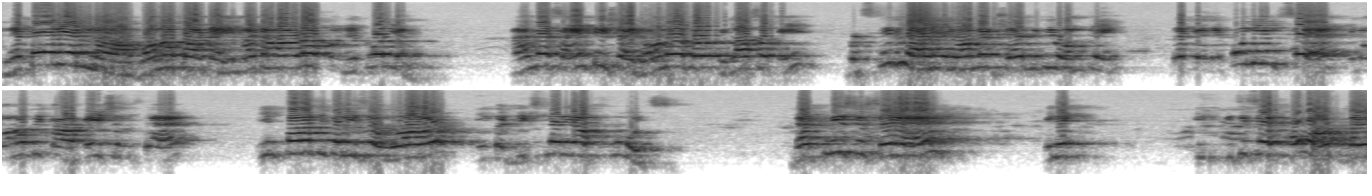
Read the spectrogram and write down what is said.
Napoleon uh, Bonaparte, you might have heard of Napoleon. I am a scientist. I don't know about philosophy, but still, I want to share with you one thing. Like Napoleon said in one of the occasions that impossible is a word in the dictionary of fools. That means to say, in a, it is a quote by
